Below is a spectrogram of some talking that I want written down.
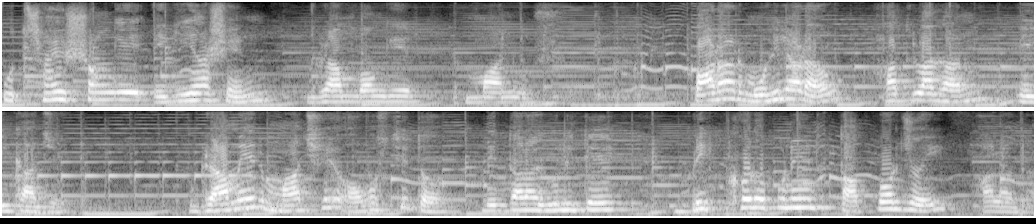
উৎসাহের সঙ্গে এগিয়ে আসেন গ্রামবঙ্গের মানুষ। পাড়ার মহিলারাও হাত লাগান এই কাজে। গ্রামের মাঝে অবস্থিত বিদ্যালয়গুলিতে বৃক্ষরোপণের তাৎপর্যই আলাদা।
